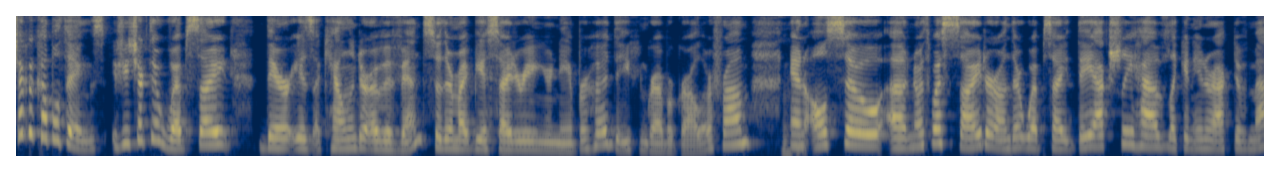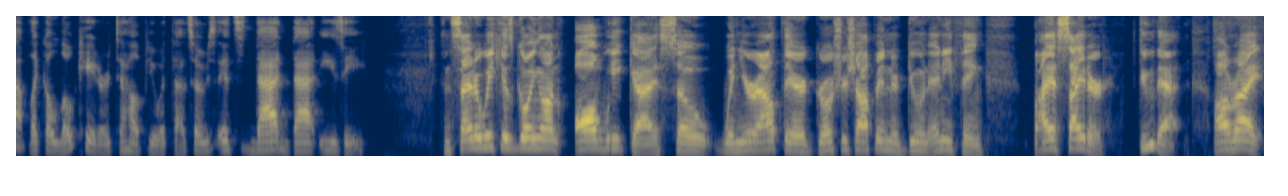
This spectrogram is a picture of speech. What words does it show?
check a couple things. If you check their website, there is a calendar of events. So there might be a cidery in your neighborhood that you can grab a growler from. Mm-hmm. And also, uh, Northwest Cider on their website, they actually have like an interactive map, like a locator to help you with that. So it's, it's that, that easy. And Cider Week is going on all week, guys. So when you're out there grocery shopping or doing anything, buy a cider. Do that. All right.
